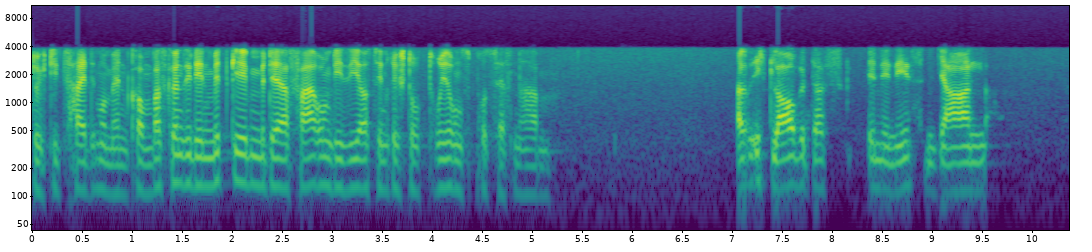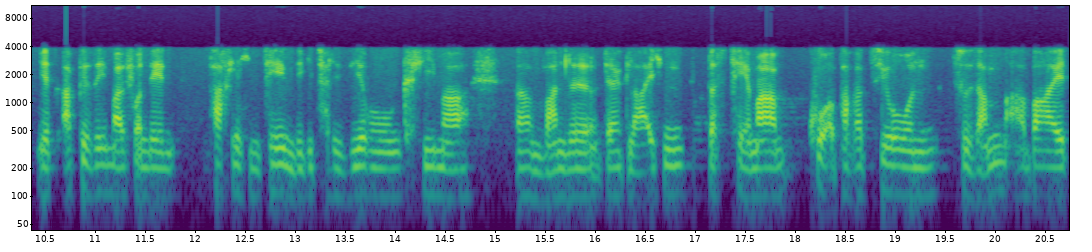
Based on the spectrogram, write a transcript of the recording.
durch die Zeit im Moment kommen? Was können Sie denen mitgeben mit der Erfahrung, die Sie aus den Restrukturierungsprozessen haben? Also ich glaube, dass in den nächsten Jahren, jetzt abgesehen mal von den fachlichen Themen, Digitalisierung, Klima, ähm, Wandel dergleichen. Das Thema Kooperation, Zusammenarbeit,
